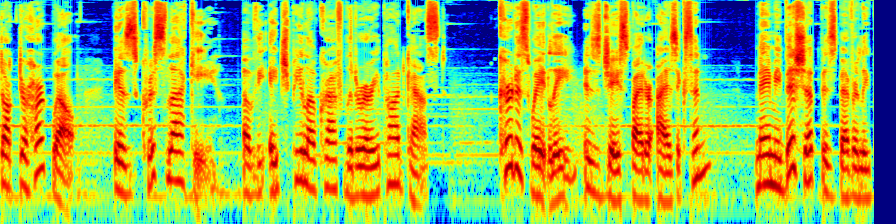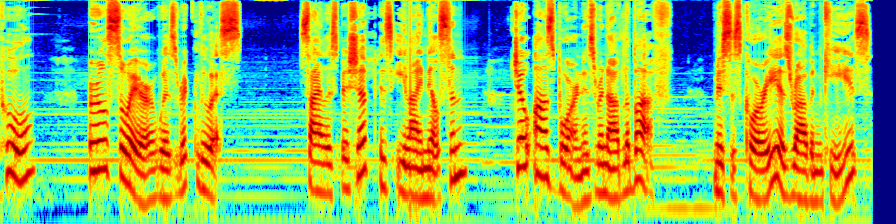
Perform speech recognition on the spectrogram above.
Dr. Hartwell is Chris Lackey of the H.P. Lovecraft Literary Podcast. Curtis Whateley is J. Spyder Isaacson. Mamie Bishop is Beverly Poole. Earl Sawyer was Rick Lewis. Silas Bishop is Eli Nilssen. Joe Osborne is Reynaud LeBoeuf. Mrs. Corey is Robyn Keyes.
